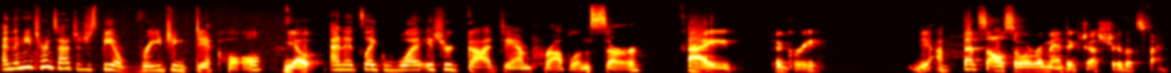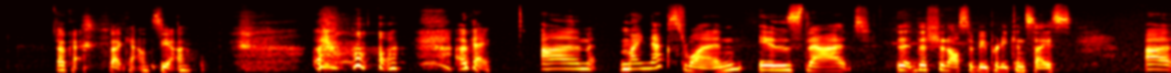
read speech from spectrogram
and then he turns out to just be a raging dickhole yep. and it's like what is your goddamn problem sir I agree. Yeah That's also a romantic gesture. That's fine. okay that counts yeah okay um my next one is that th- this should also be pretty concise uh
